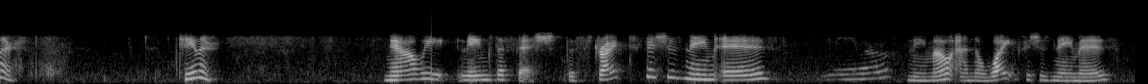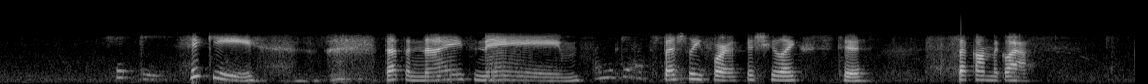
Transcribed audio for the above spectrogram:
Taylor. Taylor. Now we named the fish. The striped fish's name is Nemo. Nemo, and the white fish's name is Hickey. Hickey. That's a nice name, I'm gonna get a especially for a fish who likes to suck on the glass.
